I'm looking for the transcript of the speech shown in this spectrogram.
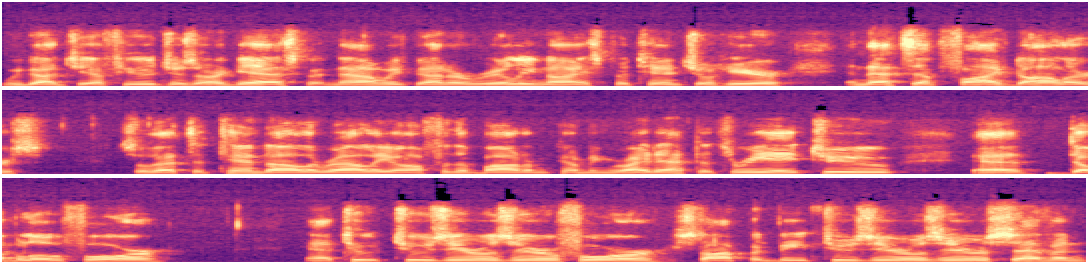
we've got Jeff Hughes as our guest, but now we've got a really nice potential here, and that's up $5. So that's a $10 rally off of the bottom, coming right at the 382 at 004 at 2004, stop would be 2007.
